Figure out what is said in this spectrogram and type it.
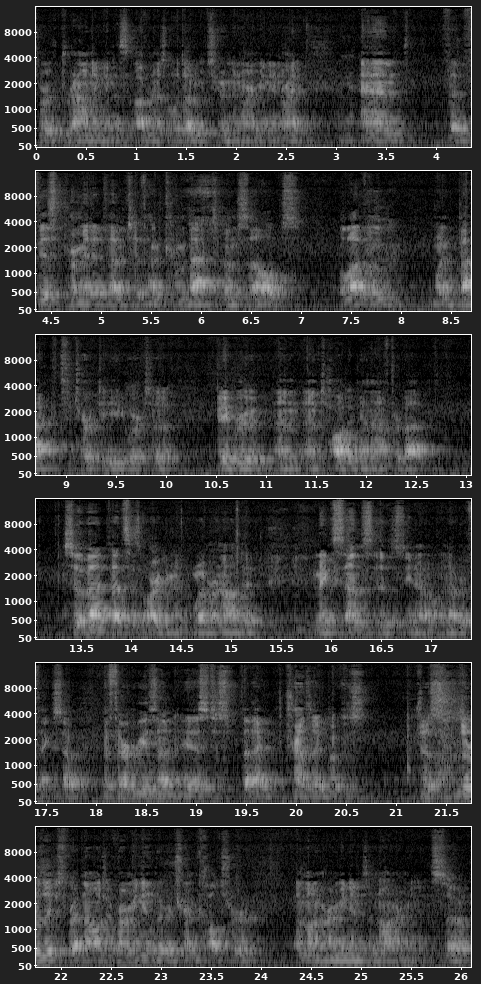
sort of drowning in this otherness, Odavutun in Armenian, right? Yeah. And that this permitted them to then come back to themselves. A lot of them went back to Turkey or to Beirut and, and taught again after that. So that, that's his argument. Whether or not it makes sense is, you know, another thing. So the third reason is just that I translated books just literally to spread knowledge of Armenian literature and culture among Armenians and non-Armenians. So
